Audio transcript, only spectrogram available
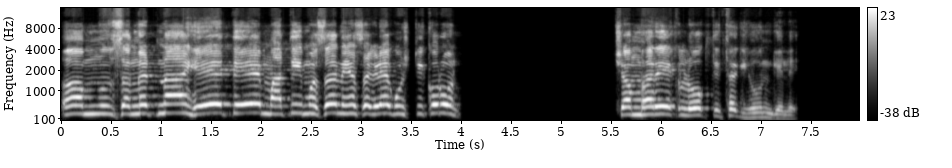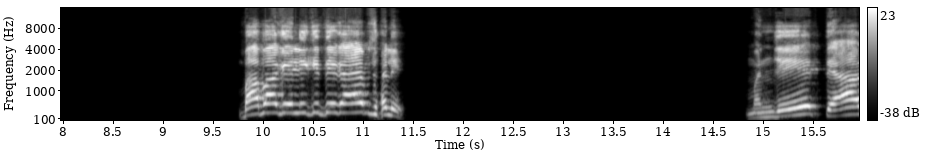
संघटना हे ते माती मसन हे सगळ्या गोष्टी करून शंभर एक लोक तिथं घेऊन गेले. बाबा गेली की ते गायब झाले. म्हणजे त्या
